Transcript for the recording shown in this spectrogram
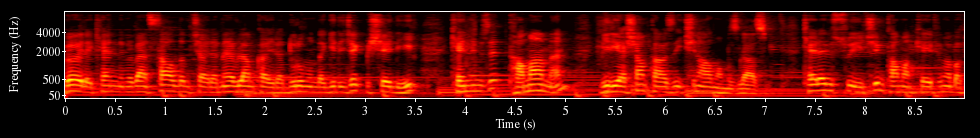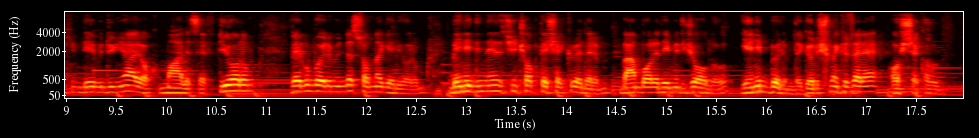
böyle kendimi ben saldım çayla, Mevlam kayra durumunda gidecek bir şey değil. Kendimizi tamamen bir yaşam tarzı içine almamız lazım kereviz suyu içeyim tamam keyfime bakayım diye bir dünya yok maalesef diyorum ve bu bölümün de sonuna geliyorum. Beni dinlediğiniz için çok teşekkür ederim. Ben Bora Demircioğlu. Yeni bir bölümde görüşmek üzere. Hoşçakalın.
